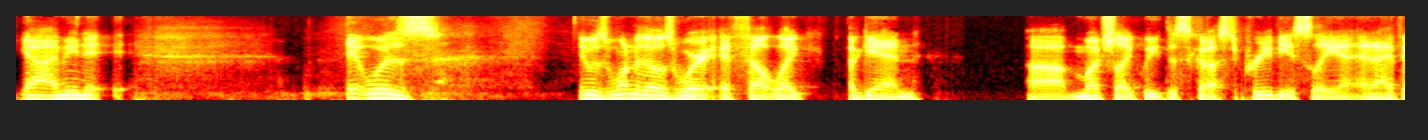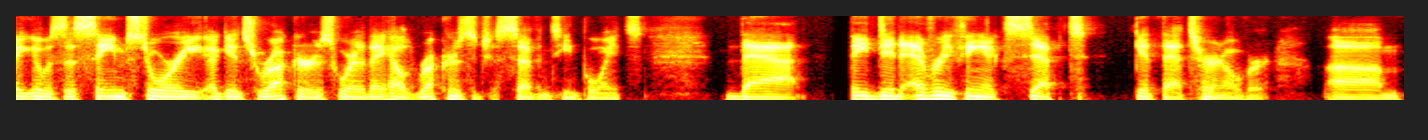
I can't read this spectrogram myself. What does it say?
Yeah, I mean it. It was, it was one of those where it felt like again, uh, much like we discussed previously, and I think it was the same story against Rutgers where they held Rutgers to just 17 points. That they did everything except get that turnover. Um,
